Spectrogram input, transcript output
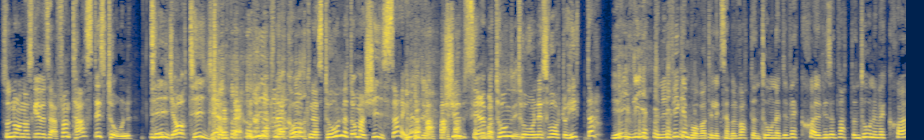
Så någon har skrivit så här, fantastiskt torn, 10 av 10. Liknar Kaknästornet om man kisar. Tjusigare betongtorn är svårt att hitta. Jag blir jättenyfiken på vad till exempel vattentornet i Växjö, det finns ett vattentorn i Växjö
